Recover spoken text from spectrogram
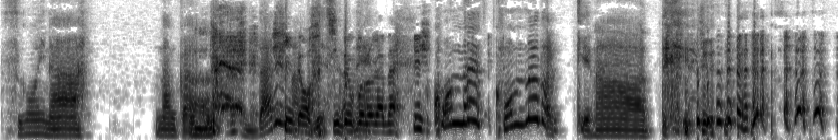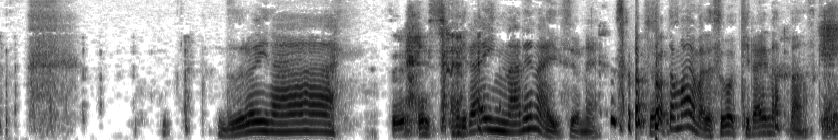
すごいななんかうん、誰なんですか ちどころね。がない。こんな、こんなだっけなーっていう。ずるいなー。嫌いになれないですよね。ちょっと前まですごい嫌いになったんですけど。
